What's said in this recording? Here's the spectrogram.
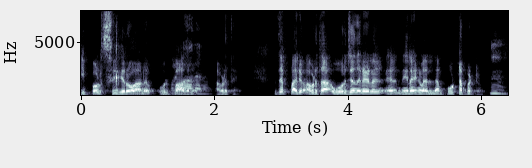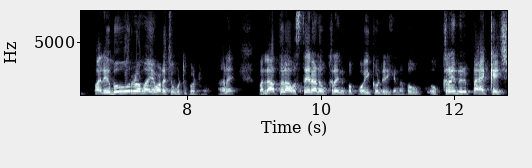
ഇപ്പോൾ സീറോ ആണ് ഉൽപാദനം. അവിടുത്തെ. ഇത് അവിടുത്തെ ഊർജ നിലയങ്ങൾ നിലയങ്ങളെല്ലാം പൂട്ടപ്പെട്ടു. പരിപൂർണമായും അടച്ചു പൂട്ടപ്പെട്ടു. അങ്ങനെ വല്ലാത്തൊരു അവസ്ഥയിലാണ് ഉക്രൈൻ ഇപ്പോൾ പോയിക്കൊണ്ടിരിക്കുന്നത്. അപ്പോൾ ഉക്രൈൻ ഒരു പാക്കേജ്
